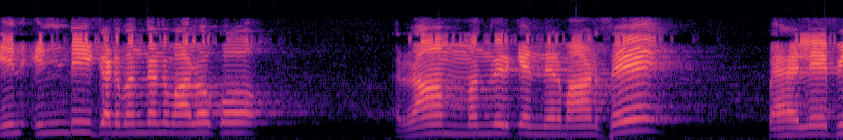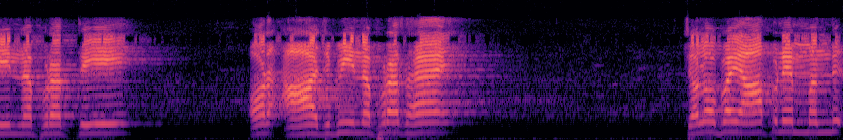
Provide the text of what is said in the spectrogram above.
इन इंडी गठबंधन वालों को राम मंदिर के निर्माण से पहले भी नफरत थी और आज भी नफरत है। चलो भाई, आपने मंदिर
